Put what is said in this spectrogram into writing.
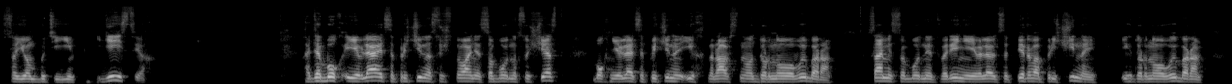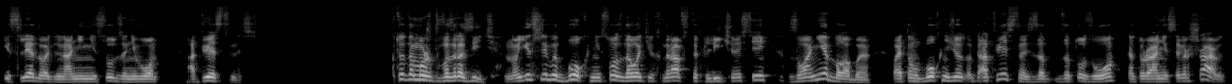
в своем бытии и действиях. Хотя Бог и является причиной существования свободных существ, Бог не является причиной их нравственного дурного выбора. Сами свободные творения являются первопричиной их дурного выбора, и, следовательно, они несут за него ответственность. Кто-то может возразить, но если бы Бог не создал этих нравственных личностей, зла не было бы, поэтому Бог несет ответственность за, за то зло, которое они совершают.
